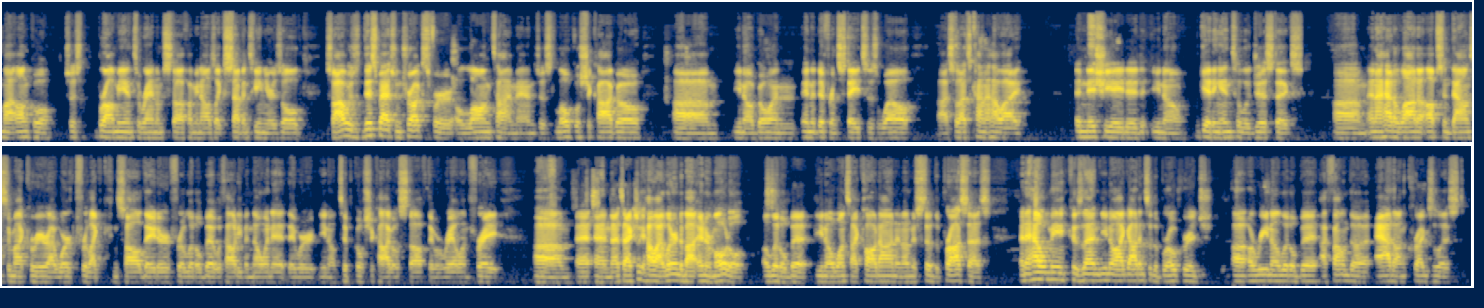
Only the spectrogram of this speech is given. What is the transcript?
my uncle, just brought me into random stuff. I mean, I was like 17 years old. So I was dispatching trucks for a long time, man, just local Chicago, um, you know, going into different states as well. Uh, so that's kind of how I initiated, you know, getting into logistics. Um, and I had a lot of ups and downs through my career. I worked for like a consolidator for a little bit without even knowing it. They were, you know, typical Chicago stuff. They were rail and freight. Um, and, and that's actually how I learned about intermodal a little bit, you know, once I caught on and understood the process. And it helped me because then, you know, I got into the brokerage uh, arena a little bit. I found the ad on Craigslist,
